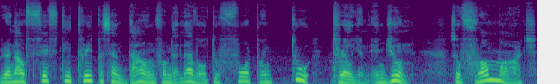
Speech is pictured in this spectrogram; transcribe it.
We are now 53% down from that level to 4.2 trillion in June. So from March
